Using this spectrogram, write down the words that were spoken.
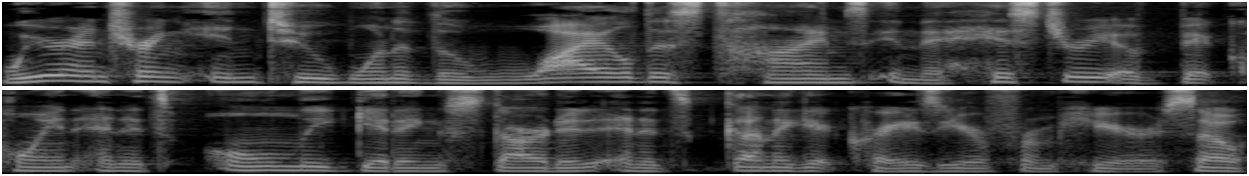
We're entering into one of the wildest times in the history of Bitcoin, and it's only getting started, and it's gonna get crazier from here. So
